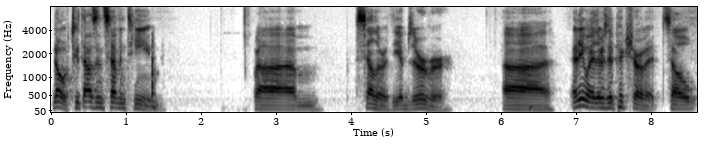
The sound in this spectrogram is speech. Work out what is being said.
No, 2017. Um, seller, the Observer. Uh, anyway, there's a picture of it. So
